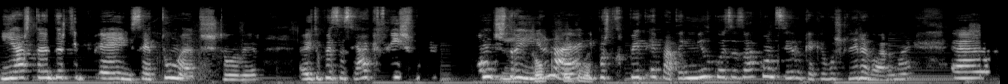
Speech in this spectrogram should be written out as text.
E às tantas, tipo, é isso, é too much, estão a ver? Aí tu pensas assim, ah, que fixe, vou-me distrair, não é? E depois de repente, epá, tenho mil coisas a acontecer, o que é que eu vou escolher agora, não é? Uh,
